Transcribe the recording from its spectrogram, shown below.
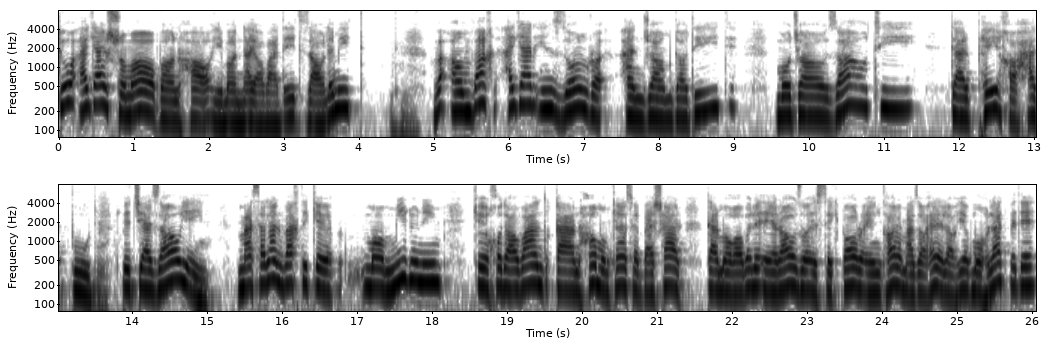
دو اگر شما با آنها ایمان نیاوردید ظالمید. و آن وقت اگر این ظلم را انجام دادید مجازاتی در پی خواهد بود. به جزای این مثلا وقتی که ما می‌دونیم که خداوند قرنها ممکن است به بشر در مقابل اعراض و استکبار و انکار مظاهر الهی مهلت بده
